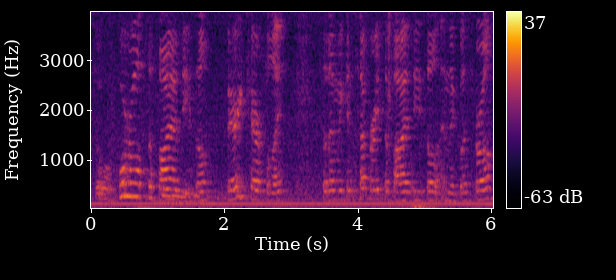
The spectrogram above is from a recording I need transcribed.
So we'll pour off the biodiesel very carefully, so then we can separate the biodiesel and the glycerol.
